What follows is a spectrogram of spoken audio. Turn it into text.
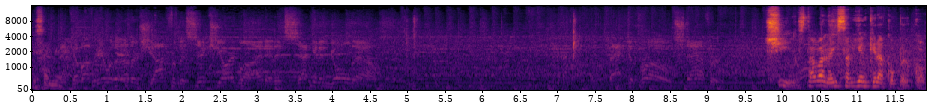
Esa They come up here with another shot from the six-yard line, and it's second and goal now. Chin, estaban ahí, sabían que era Copper Cup.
